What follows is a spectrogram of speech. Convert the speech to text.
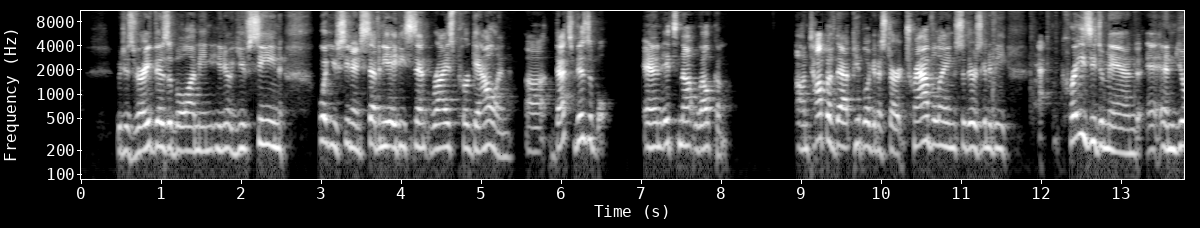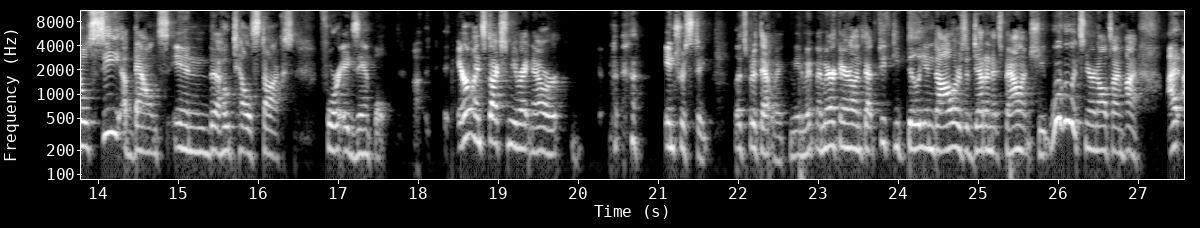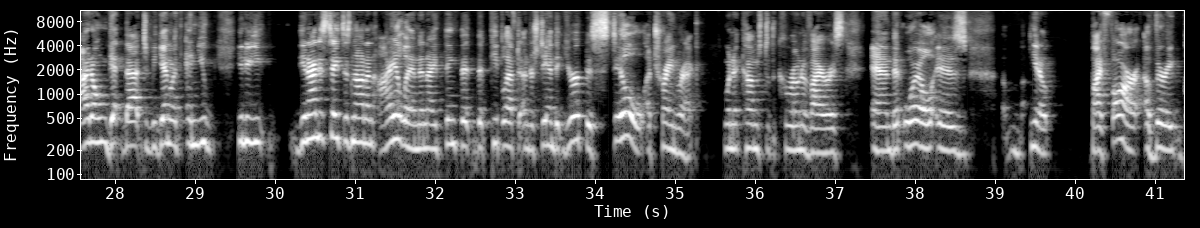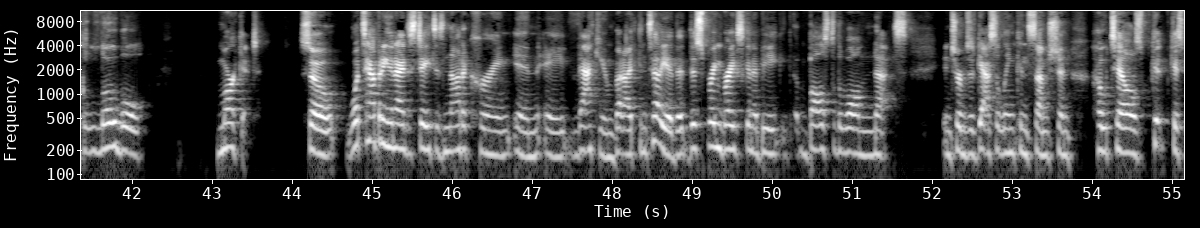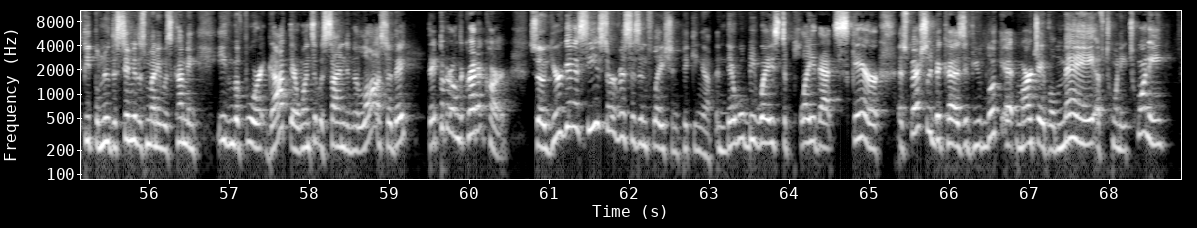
which is very visible. I mean, you know, you've seen what you've seen in 70, 80 cent rise per gallon. Uh, that's visible and it's not welcome. On top of that, people are going to start traveling. So there's going to be crazy demand and you'll see a bounce in the hotel stocks, for example airline stocks to me right now are interesting. Let's put it that way. I mean, American Airlines got $50 billion of debt on its balance sheet. Woohoo, it's near an all time high. I, I, don't get that to begin with. And you, you know, you, the United States is not an island. And I think that, that people have to understand that Europe is still a train wreck when it comes to the coronavirus and that oil is, you know, by far a very global market. So, what's happening in the United States is not occurring in a vacuum. But I can tell you that this spring break is going to be balls to the wall nuts in terms of gasoline consumption, hotels, because people knew the stimulus money was coming even before it got there. Once it was signed into law, so they they put it on the credit card. So you're going to see services inflation picking up, and there will be ways to play that scare, especially because if you look at March, April, May of 2020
